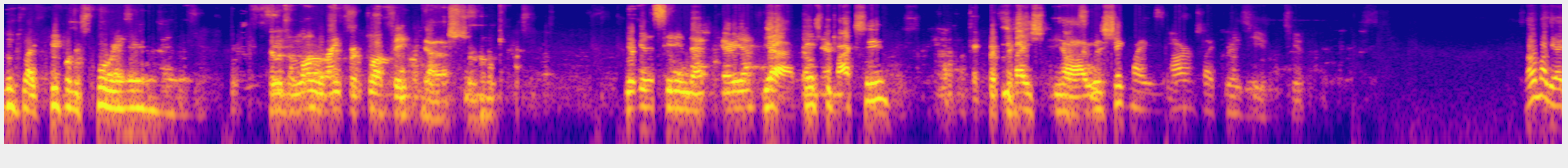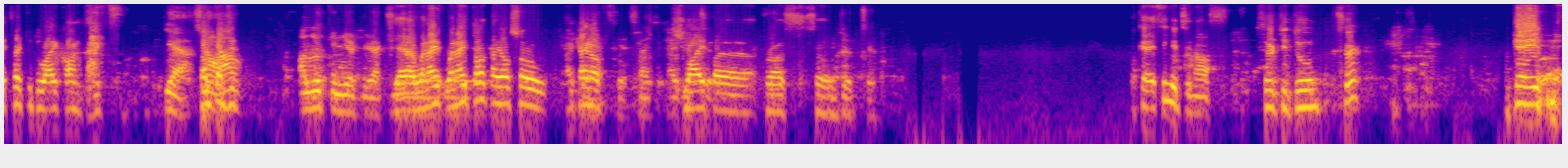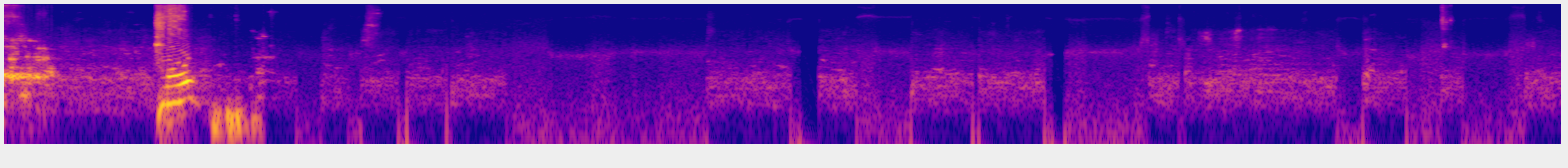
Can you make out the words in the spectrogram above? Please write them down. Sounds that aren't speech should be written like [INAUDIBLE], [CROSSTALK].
looks like people is pouring in. There was a long line for coffee. Yeah, that's true. You're gonna sit in that area? Yeah, close to Maxi. Okay, If perfect. I, you know, I will shake my arms like crazy. Normally, I try to do eye contact. Yeah, no, Sometimes I'll, I'll look in your direction. Yeah, when I when I talk, I also I kind of Yes, I- I swipe uh, across. So I do too. okay, I think it's enough. Thirty-two. Sure. Okay. Hello.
